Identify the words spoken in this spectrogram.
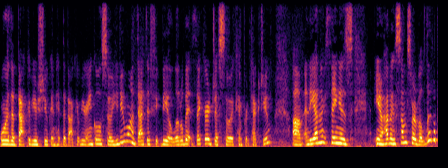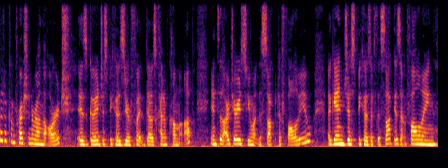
or the back of your shoe can hit the back of your ankle. So you do want that to be a little bit thicker just so it can protect you. Um, and the other thing is you know having some sort of a little bit of compression around the arch is good just because your foot does kind of come up into the arch area so you want the sock to follow you. Again just because if the sock isn't following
